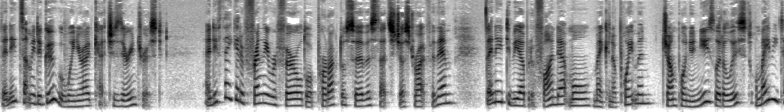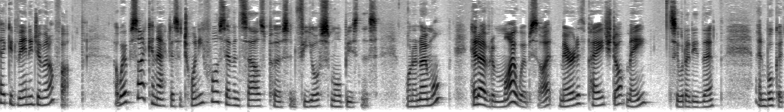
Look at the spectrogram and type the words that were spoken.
they need something to Google when your ad catches their interest. And if they get a friendly referral or product or service that's just right for them, they need to be able to find out more, make an appointment, jump on your newsletter list, or maybe take advantage of an offer. A website can act as a 24 7 salesperson for your small business. Want to know more? Head over to my website, meredithpaige.me, see what I did there, and book a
